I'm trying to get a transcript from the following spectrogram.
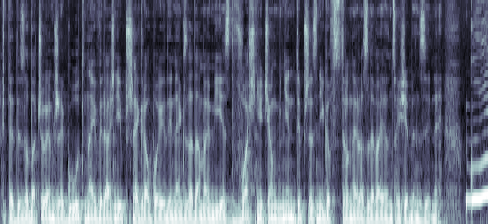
Wtedy zobaczyłem, że głód najwyraźniej przegrał pojedynek z Adamem i jest właśnie ciągnięty przez niego w stronę rozlewającej się benzyny. Głód!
